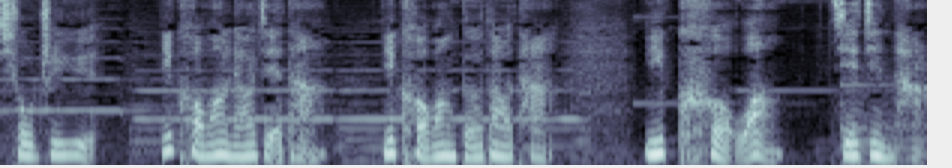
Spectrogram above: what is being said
求知欲。你渴望了解他，你渴望得到他，你渴望接近他。”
